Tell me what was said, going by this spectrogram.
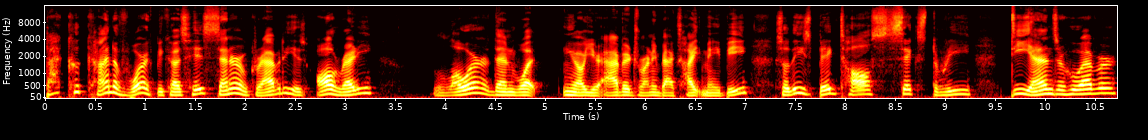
That could kind of work because his center of gravity is already lower than what, you know, your average running back's height may be. So these big tall 6'3 DNs or whoever,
